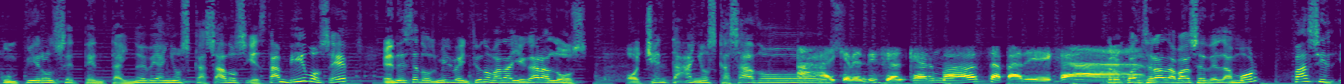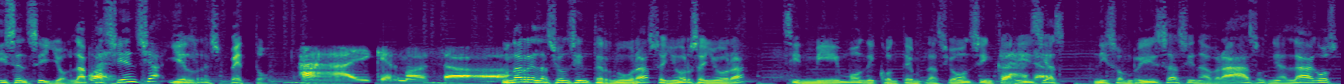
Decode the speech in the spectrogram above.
cumplieron 79 años casados y están vivos, ¿eh? En este 2021 van a llegar a los 80 años casados. Ay, qué bendición, qué hermosa pareja. Pero ¿cuál será la base del amor? Fácil y sencillo, la paciencia y el respeto. Ay, qué hermoso. Una relación sin ternura, señor, señora, sin mimos, ni contemplación, sin caricias, ni sonrisas, sin abrazos, ni halagos,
